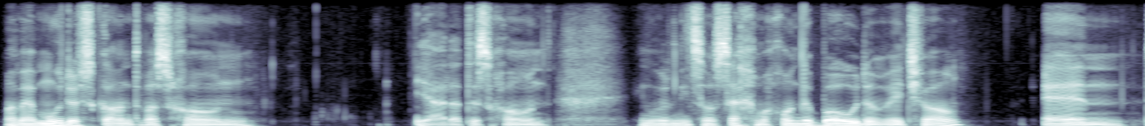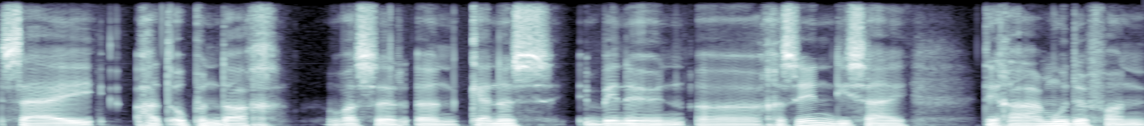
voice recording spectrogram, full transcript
Maar mijn moeders kant was gewoon. Ja, dat is gewoon. Ik wil het niet zo zeggen, maar gewoon de bodem, weet je wel. En zij had op een dag. Was er een kennis binnen hun eh, gezin die zei tegen haar moeder van,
